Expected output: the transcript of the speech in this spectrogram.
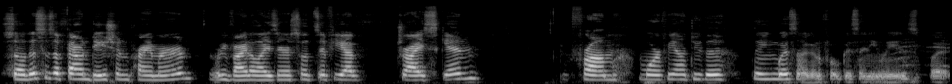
So this is a foundation primer, revitalizer. So it's if you have dry skin from Morphe. I'll do the thing, but it's not going to focus anyways. But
